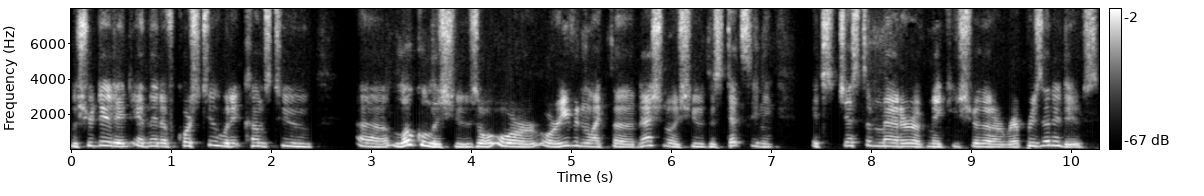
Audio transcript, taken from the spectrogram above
we sure did. And, and then, of course, too, when it comes to uh, local issues or, or or even like the national issue, this debt ceiling, it's just a matter of making sure that our representatives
